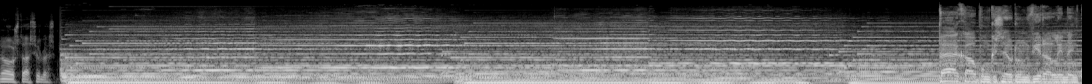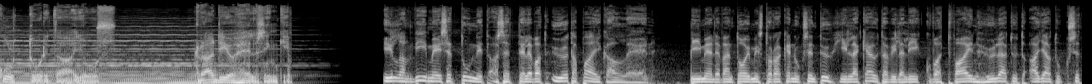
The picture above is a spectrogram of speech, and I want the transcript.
Noustaan ylös. Pääkaupunkiseudun virallinen kulttuuritaajuus. Radio Helsinki. Illan viimeiset tunnit asettelevat yötä paikalleen. Pimenevän toimistorakennuksen tyhjillä käytävillä liikkuvat vain hylätyt ajatukset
